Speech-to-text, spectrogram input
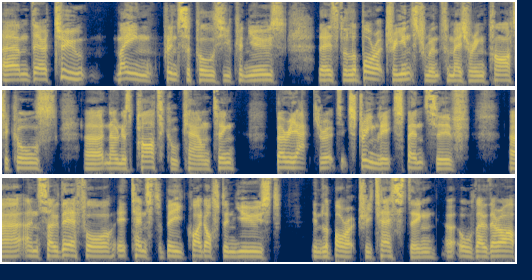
um, there are two main principles you can use. There's the laboratory instrument for measuring particles, uh, known as particle counting very accurate, extremely expensive, uh, and so therefore it tends to be quite often used in laboratory testing, uh, although there are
